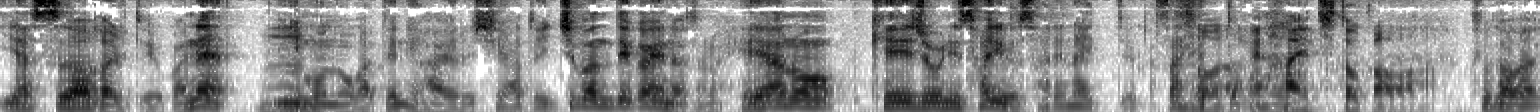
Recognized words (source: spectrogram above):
安上がりというかね、いいものが手に入るし、あと一番でかいのはその部屋の形状に左右されないっていうかさ、ヘッドホン。配置とかは。そう、だから、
